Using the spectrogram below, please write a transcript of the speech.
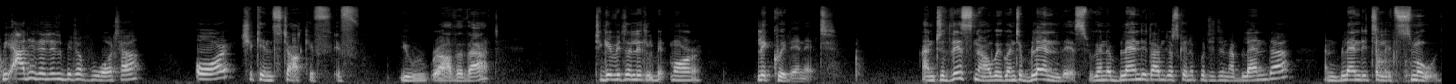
We added a little bit of water or chicken stock if, if you rather that to give it a little bit more liquid in it. And to this now, we're going to blend this. We're going to blend it. I'm just going to put it in a blender and blend it till it's smooth.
